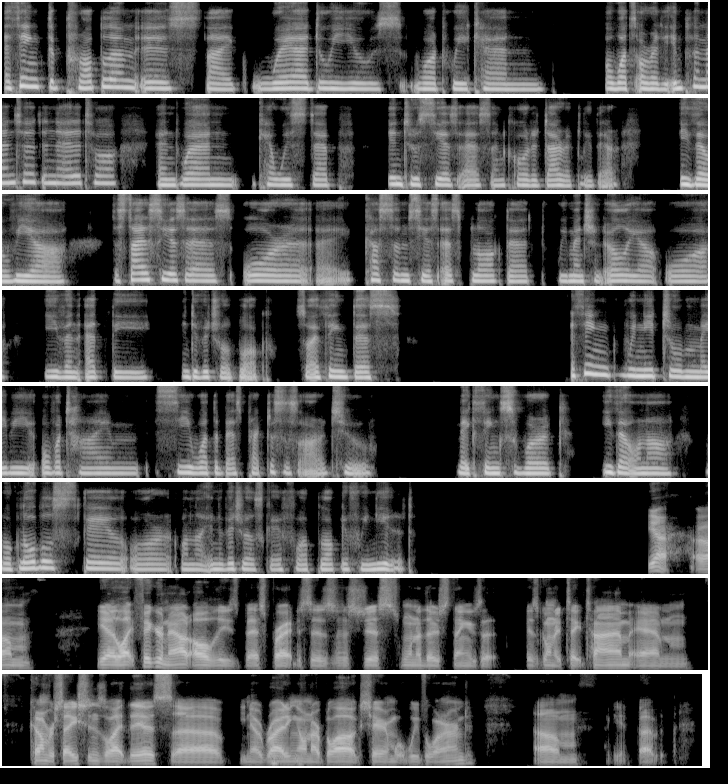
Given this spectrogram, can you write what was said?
I think the problem is like where do we use what we can or what's already implemented in the editor and when can we step into CSS and code it directly there, either via the style CSS or a custom CSS block that we mentioned earlier, or even at the individual block. So I think this, I think we need to maybe over time see what the best practices are to make things work either on a more global scale or on an individual scale for a block if we need it. Yeah, um, yeah, like figuring out all these best practices is just one of those things that is going to take time and conversations like this, uh, you know, writing on our blog, sharing what we've learned. Um, uh,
